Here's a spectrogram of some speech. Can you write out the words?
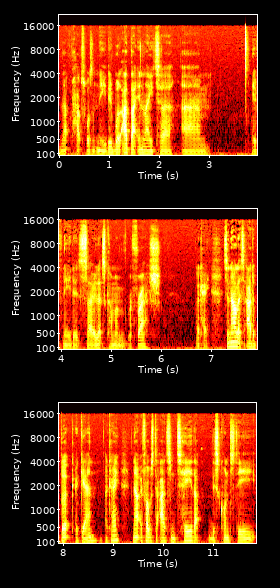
That perhaps wasn't needed. We'll add that in later um, if needed. So let's come and refresh. Okay, so now let's add a book again. Okay, now if I was to add some tea, that this quantity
